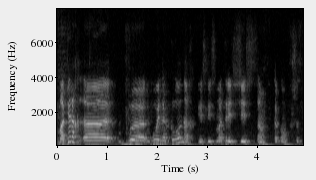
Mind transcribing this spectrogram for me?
во-первых, э, в «Войнах клонах», если смотреть все там, в каком, в, шест...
